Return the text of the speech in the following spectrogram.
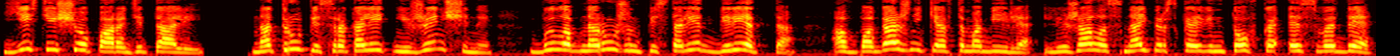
«Есть еще пара деталей. На трупе сорокалетней женщины был обнаружен пистолет «Беретта», а в багажнике автомобиля лежала снайперская винтовка СВД.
